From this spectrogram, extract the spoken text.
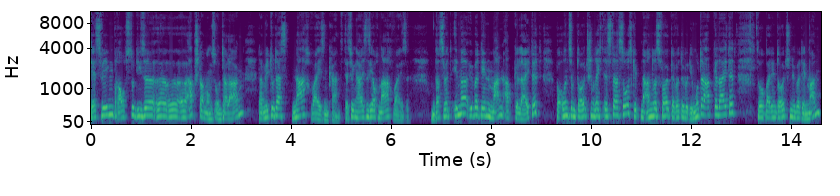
Deswegen brauchst du diese äh, äh, Abstammungsunterlagen, damit du das nachweisen kannst. Deswegen heißen sie auch Nachweise. Und das wird immer über den Mann abgeleitet. Bei uns im deutschen Recht ist das so. Es gibt ein anderes Volk, da wird über die Mutter abgeleitet. So bei den Deutschen über den Mann,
